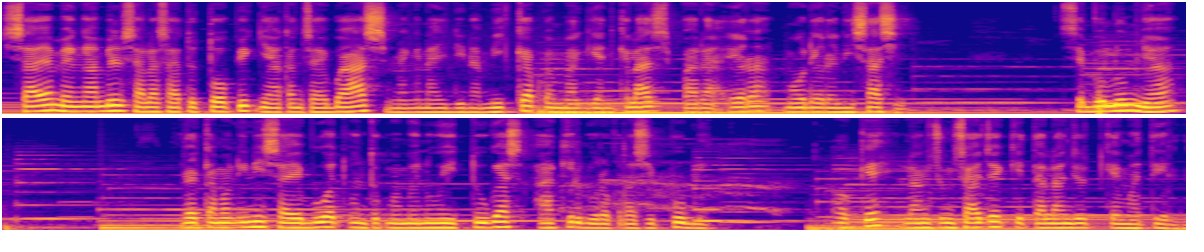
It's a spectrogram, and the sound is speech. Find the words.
Saya mengambil salah satu topik yang akan saya bahas mengenai dinamika pembagian kelas pada era modernisasi. Sebelumnya, rekaman ini saya buat untuk memenuhi tugas akhir birokrasi publik. Oke, langsung saja kita lanjut ke materi.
